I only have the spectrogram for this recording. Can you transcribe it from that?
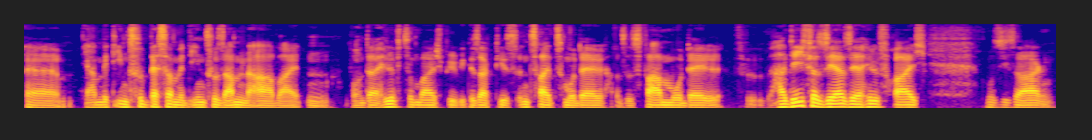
äh, ja, mit ihnen zu besser mit ihnen zusammenarbeiten. Und da hilft zum Beispiel, wie gesagt, dieses Insights-Modell, also das Farm-Modell, halte ich für sehr, sehr hilfreich, muss ich sagen.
